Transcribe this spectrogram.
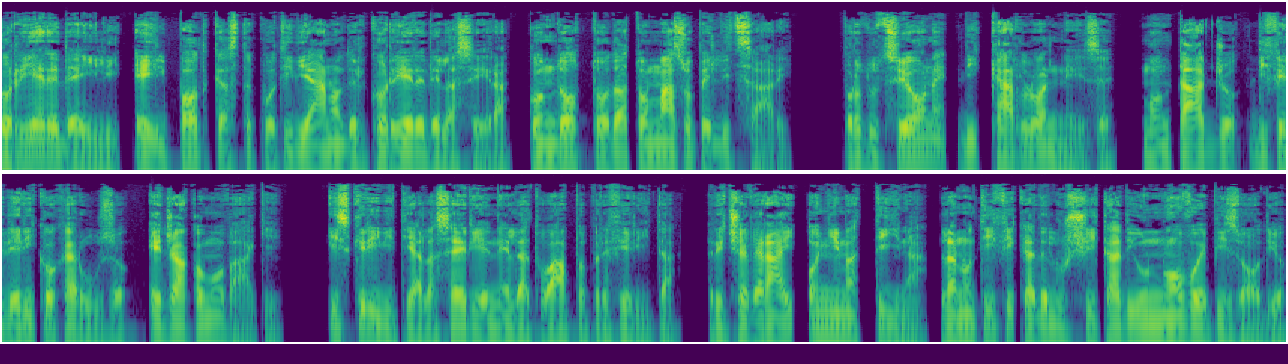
Corriere Daily è il podcast quotidiano del Corriere della Sera, condotto da Tommaso Pellizzari. Produzione di Carlo Annese, montaggio di Federico Caruso e Giacomo Vaghi. Iscriviti alla serie nella tua app preferita, riceverai ogni mattina la notifica dell'uscita di un nuovo episodio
